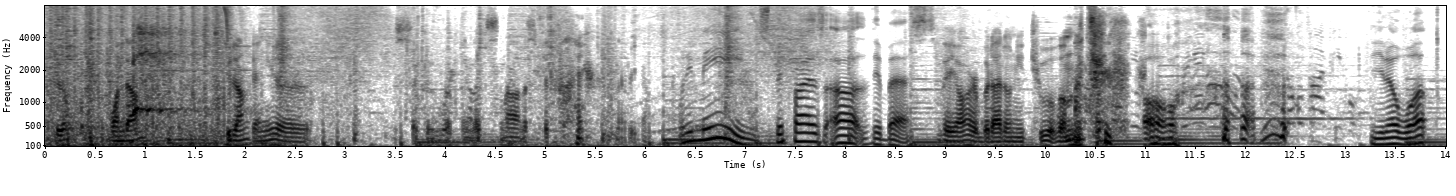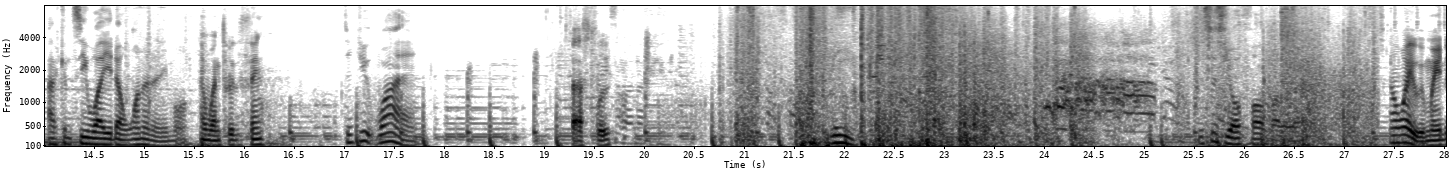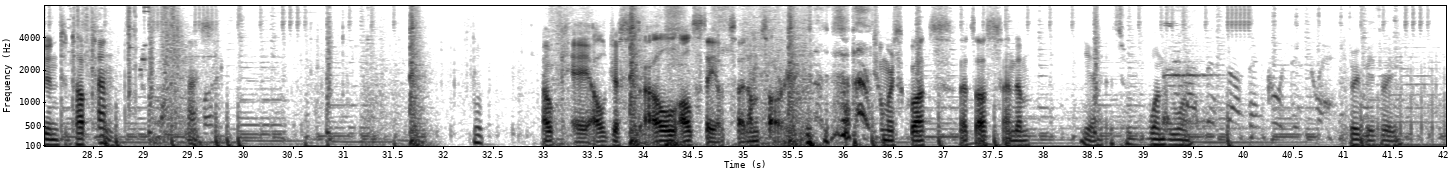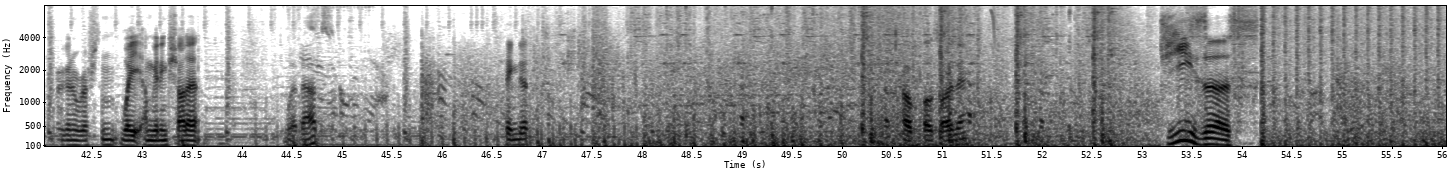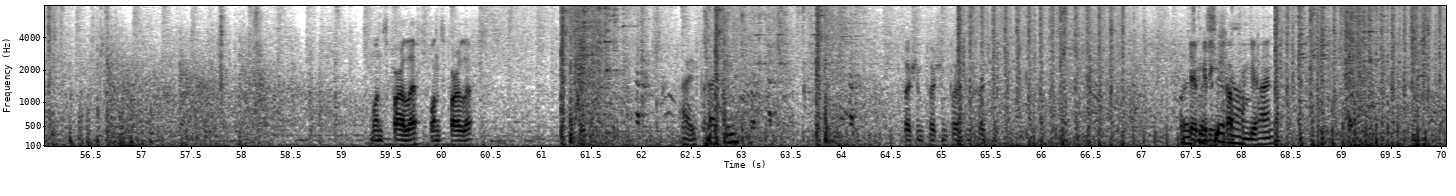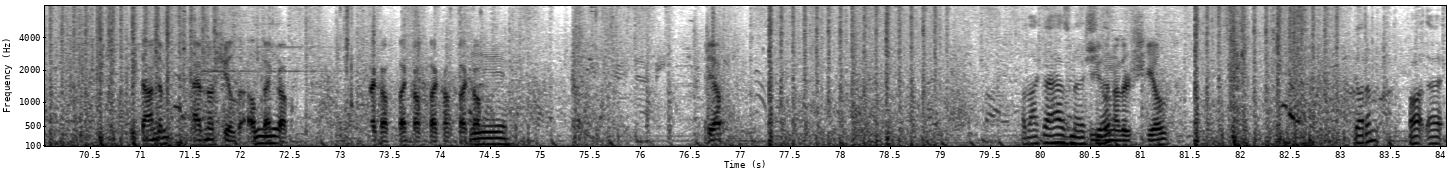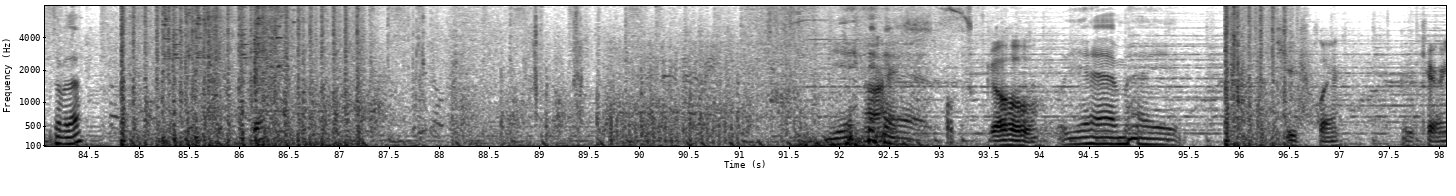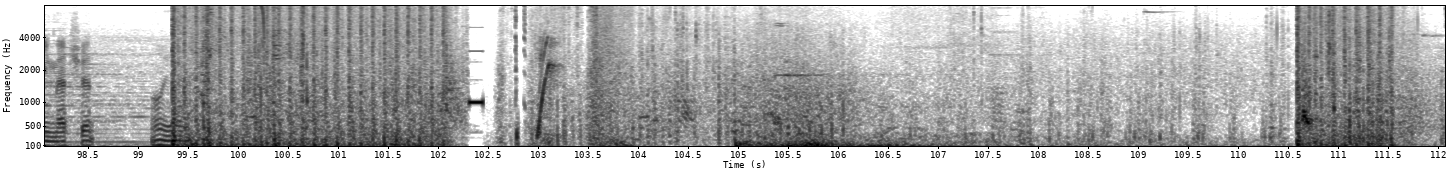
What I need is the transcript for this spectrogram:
Two. One down. Two down. I need a second weapon that's not a Spitfire. there we go. What do you mean? Spitfires are the best. They are, but I don't need two of them. Oh. you know what? I can see why you don't want it anymore. I went through the thing. Did you? Why? Fast loot. Me. This is your fault, by the way. No way, we made it into top 10. Nice. Okay, I'll just I'll I'll stay outside. I'm sorry. Two more squats. That's us and them. Yeah, it's one v one. 3v3. We're gonna rush them. Wait, I'm getting shot at. Whereabouts? Pinged it. How close are they? Jesus! One's far left, one's far left. Alright, cracking. Pushing, pushing, pushing, pushing. Let's Okay, I'm getting shot now. from behind. We downed him. I have no shield. I'll back Yeah. off. Back off, back off, back off, back off. Yeah. Yep. Oh, that guy has no Use shield. another shield. Got him. Oh, there, it's over there. Yeah. Nice. Let's go. Oh, yeah, mate. Huge play. You're carrying that shit. Oh yeah.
